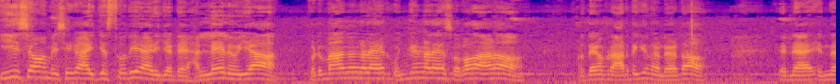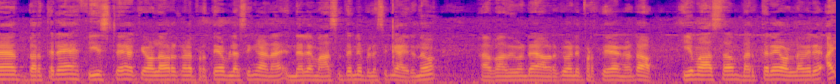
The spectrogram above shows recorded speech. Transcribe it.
ഈശോ മിശികായിക്ക് സ്തുതിയായിരിക്കട്ടെ. ഹല്ലേ ലുയ്യ കുടുംബാംഗങ്ങളെ കുഞ്ഞുങ്ങളെ സുഖമാണോ? പ്രത്യേകം പ്രാർത്ഥിക്കുന്നുണ്ട് കേട്ടോ. പിന്നെ ഇന്ന് ബർത്ത്ഡേ ഫീസ്റ്റ് ഒക്കെ ഉള്ളവർക്ക് പ്രത്യേക ബ്ലെസ്സിംഗ് ആണ്. ഇന്നലെ മാസത്തിന്റെ ബ്ലെസ്സിംഗ് ആയിരുന്നു. അപ്പൊ അതുകൊണ്ട് അവർക്ക് വേണ്ടി പ്രത്യേകം കേട്ടോ. ഈ മാസം ബർത്ത്ഡേ ഉള്ളവര് ഐ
